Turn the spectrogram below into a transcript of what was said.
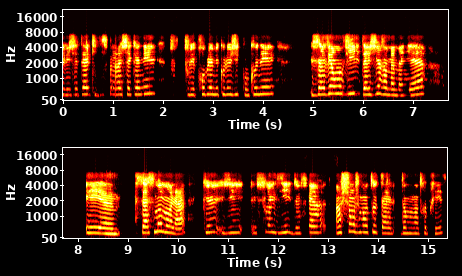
et végétales qui disparaissent chaque année, tous les problèmes écologiques qu'on connaît, j'avais envie d'agir à ma manière. Et c'est à ce moment-là que j'ai choisi de faire un changement total dans mon entreprise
